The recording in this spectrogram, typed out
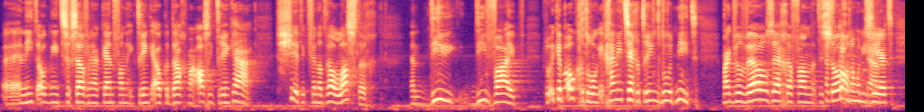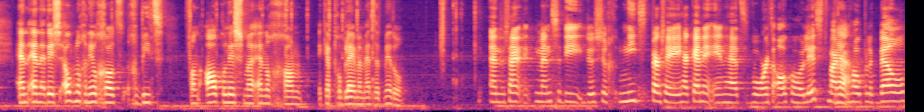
eh, en niet, ook niet zichzelf in herkent van... ik drink elke dag, maar als ik drink, ja... shit, ik vind dat wel lastig. En die, die vibe... Ik, bedoel, ik heb ook gedronken. Ik ga niet zeggen, drink, doe het niet. Maar ik wil wel zeggen van... het is Het zo kan, genormaliseerd. En, en er is ook nog een heel groot gebied van alcoholisme... en nog gewoon, ik heb problemen met het middel. En er zijn mensen die dus zich niet per se herkennen in het woord alcoholist, maar Ja. dan hopelijk wel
